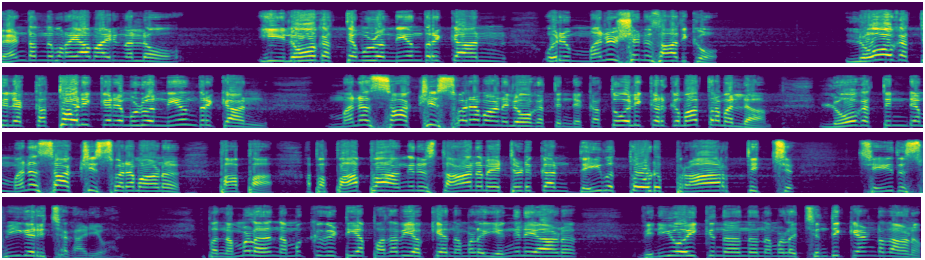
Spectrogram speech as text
വേണ്ടെന്ന് പറയാമായിരുന്നല്ലോ ഈ ലോകത്തെ മുഴുവൻ നിയന്ത്രിക്കാൻ ഒരു മനുഷ്യന് സാധിക്കോ ലോകത്തിലെ കത്തോലിക്കരെ മുഴുവൻ നിയന്ത്രിക്കാൻ മനസാക്ഷി സ്വരമാണ് ലോകത്തിന്റെ. കത്തോലിക്കർക്ക് മാത്രമല്ല ലോകത്തിന്റെ മനസാക്ഷി സ്വരമാണ് പാപ്പ. അപ്പൊ പാപ്പ അങ്ങനെ ഒരു സ്ഥാനം ഏറ്റെടുക്കാൻ ദൈവത്തോട് പ്രാർത്ഥിച്ച് ചെയ്ത് സ്വീകരിച്ച കാര്യമാണ്. അപ്പം നമ്മൾ നമുക്ക് കിട്ടിയ പദവിയൊക്കെ നമ്മൾ എങ്ങനെയാണ് വിനിയോഗിക്കുന്നതെന്ന് നമ്മൾ ചിന്തിക്കേണ്ടതാണ്.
